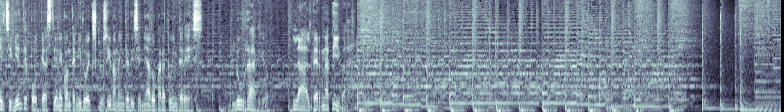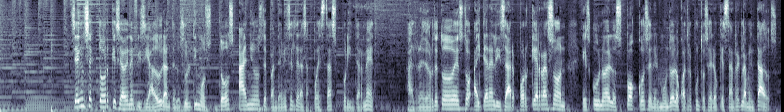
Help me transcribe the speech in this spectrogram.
El siguiente podcast tiene contenido exclusivamente diseñado para tu interés. Blue Radio, la alternativa. Si hay un sector que se ha beneficiado durante los últimos dos años de pandemia es el de las apuestas por Internet. Alrededor de todo esto hay que analizar por qué razón es uno de los pocos en el mundo de lo 4.0 que están reglamentados.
